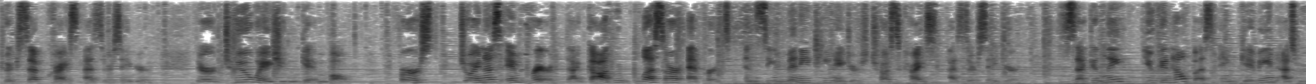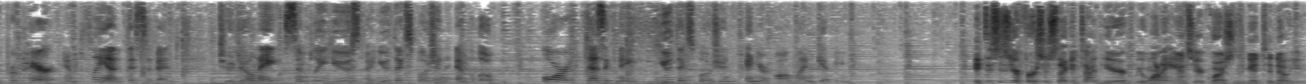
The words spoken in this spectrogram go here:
to accept Christ as their Savior. There are two ways you can get involved. First, join us in prayer that God would bless our efforts and see many teenagers trust Christ as their Savior. Secondly, you can help us in giving as we prepare and plan this event. To donate, simply use a Youth Explosion envelope or designate Youth Explosion in your online giving. If this is your first or second time here, we want to answer your questions and get to know you.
